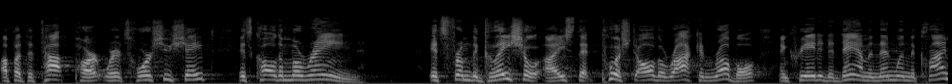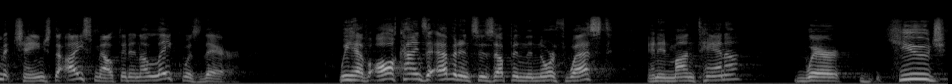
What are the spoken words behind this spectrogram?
up at the top part where it's horseshoe shaped. It's called a moraine. It's from the glacial ice that pushed all the rock and rubble and created a dam. And then when the climate changed, the ice melted and a lake was there. We have all kinds of evidences up in the Northwest and in Montana where huge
